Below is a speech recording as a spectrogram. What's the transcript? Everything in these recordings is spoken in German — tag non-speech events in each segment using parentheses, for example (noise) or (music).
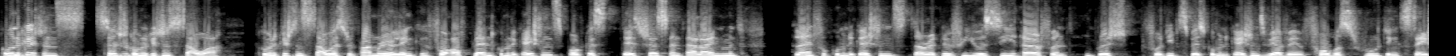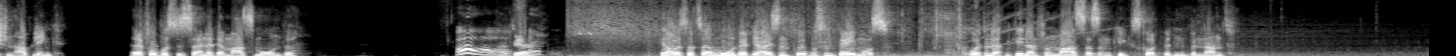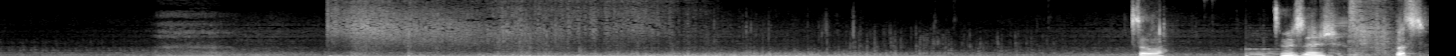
Communications, Central Communications Tower. Communications Tower is the primary link for off-planned communications, broadcast dishes, and alignment line for communications directly with USC, Earth, and bridge for deep space communications. We have a Phobos Routing Station Uplink. Äh, Phobos ist einer der Marsmonde. Oh, der-. Genau, das hat zwei Monde, die heißen Phobos und Deimos. Wurde nach den Kindern von Mars, also einem Kriegsgott, ben- benannt. So. Ziemlich nicht. Was?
